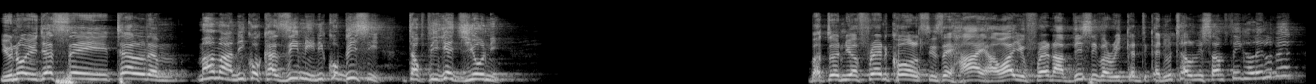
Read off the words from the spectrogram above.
you know, you just say, tell them, mama, niko kazini, niko busy, nitakupigia jioni. But when your friend calls, you say, hi, how are you, friend? I'm busy, but can, can you tell me something a little bit?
